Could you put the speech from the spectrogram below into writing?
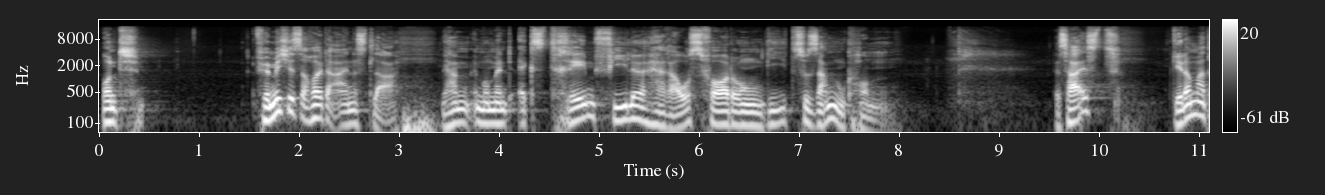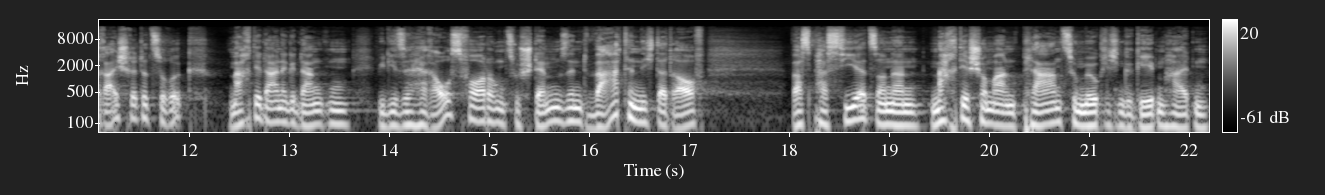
Und für mich ist heute eines klar. Wir haben im Moment extrem viele Herausforderungen, die zusammenkommen. Das heißt, geh doch mal drei Schritte zurück, mach dir deine Gedanken, wie diese Herausforderungen zu stemmen sind, warte nicht darauf, was passiert, sondern mach dir schon mal einen Plan zu möglichen Gegebenheiten.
